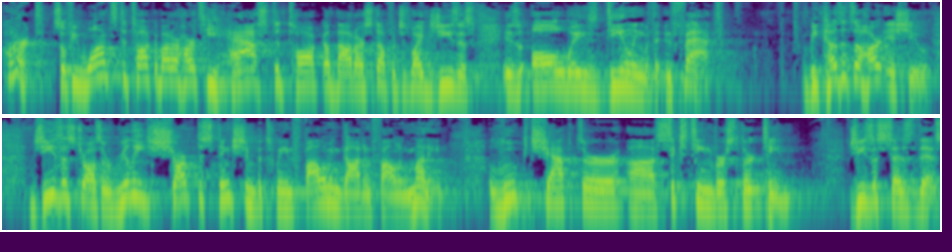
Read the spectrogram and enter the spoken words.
heart. So if he wants to talk about our hearts, he has to talk about our stuff, which is why Jesus is always dealing with it. In fact, because it's a heart issue, Jesus draws a really sharp distinction between following God and following money. Luke chapter uh, 16, verse 13. Jesus says this.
